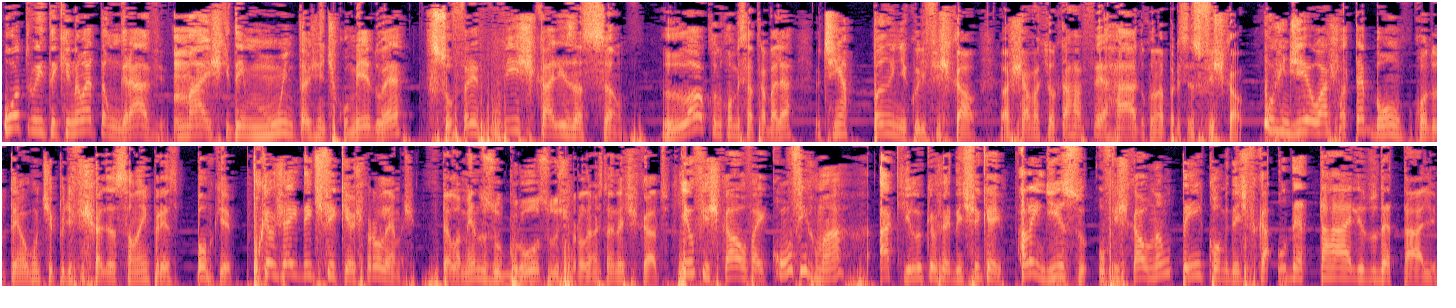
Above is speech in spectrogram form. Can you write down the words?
Outro item que não é tão grave, mas que tem muita gente com medo é sofrer fiscalização. Logo quando comecei a trabalhar, eu tinha pânico de fiscal. Eu achava que eu estava ferrado quando aparecesse o fiscal. Hoje em dia eu acho até bom quando tem algum tipo de fiscalização na empresa. Por quê? Porque eu já identifiquei os problemas. Pelo menos o grosso dos problemas estão identificados. E o fiscal vai confirmar aquilo que eu já identifiquei. Além disso, o fiscal não tem como identificar o detalhe do detalhe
